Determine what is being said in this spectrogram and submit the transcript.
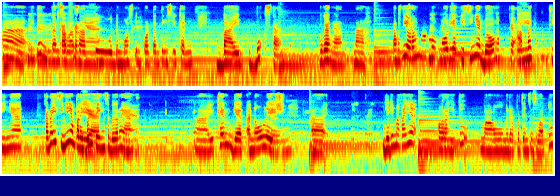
Nah itu Mm-mm, bukan salah satu the most important things you can buy books kan? Bukan kan? Nah pasti orang mau mau lihat isinya dong kayak apa isinya? Karena isinya yang paling Iya. penting sebenarnya. Nah you can get knowledge Uh, jadi makanya orang itu mau ngedapetin sesuatu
